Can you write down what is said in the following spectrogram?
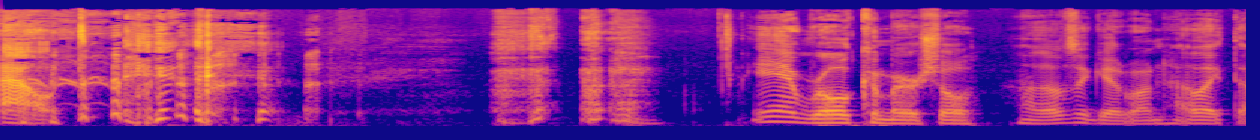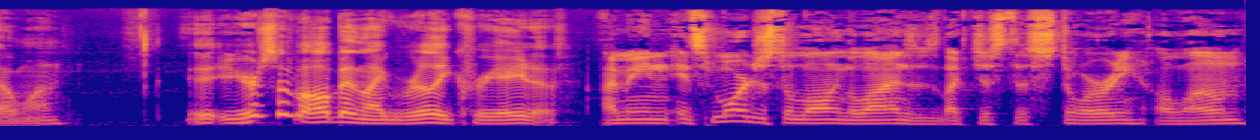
out. and roll commercial. Oh, that was a good one. I like that one. Yours have all been like really creative. I mean, it's more just along the lines of like just the story alone.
